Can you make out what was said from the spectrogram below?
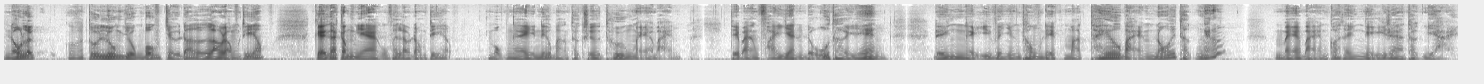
nỗ lực và tôi luôn dùng bốn chữ đó là lao động trí óc. Kể cả trong nhà cũng phải lao động trí óc. Một ngày nếu bạn thực sự thương mẹ bạn, thì bạn phải dành đủ thời gian để nghĩ về những thông điệp mà theo bạn nói thật ngắn, mẹ bạn có thể nghĩ ra thật dài,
